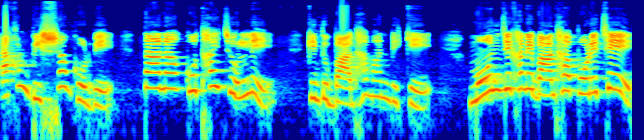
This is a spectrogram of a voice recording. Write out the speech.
এখন বিশ্রাম করবে, তা না কোথায় চললে? কিন্তু বাধা মানবে কে? মন যেখানে বাধা পড়েছে,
